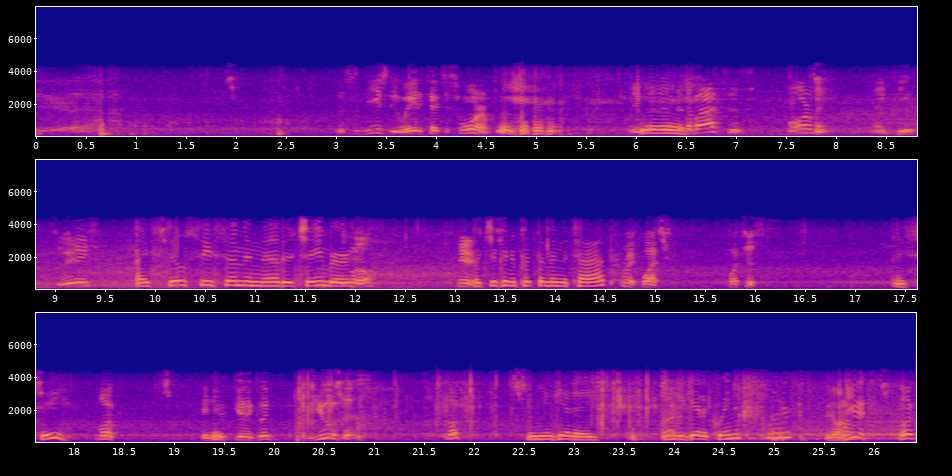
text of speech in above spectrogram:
Yeah. This is the easy way to catch a swarm. You went into the boxes for me. Thank you, sweeties. I still see some in the other chamber, Well, here. but you're going to put them in the top? Right, watch. Watch this. I see. Look. Can you get a good view of this? Look. Can you get a, can you get a queen excluder? We don't need it. Look.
